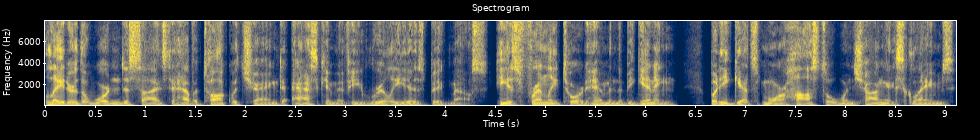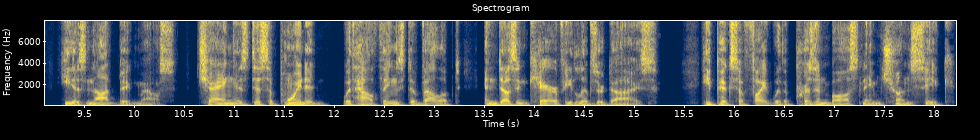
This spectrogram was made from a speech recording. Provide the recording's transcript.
Later, the warden decides to have a talk with Chang to ask him if he really is Big Mouse. He is friendly toward him in the beginning, but he gets more hostile when Chang exclaims he is not Big Mouse. Chang is disappointed with how things developed and doesn't care if he lives or dies. He picks a fight with a prison boss named Chun Sik,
